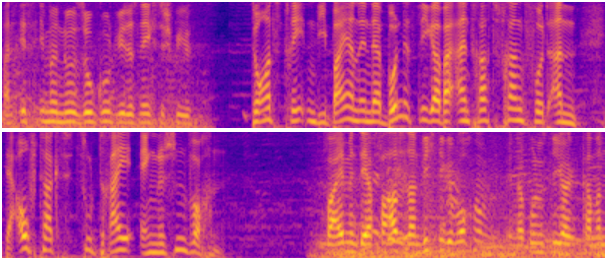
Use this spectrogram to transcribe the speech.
man ist immer nur so gut wie das nächste Spiel. Dort treten die Bayern in der Bundesliga bei Eintracht Frankfurt an. Der Auftakt zu drei englischen Wochen. Vor allem in der Phase dann wichtige Wochen. In der Bundesliga kann man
